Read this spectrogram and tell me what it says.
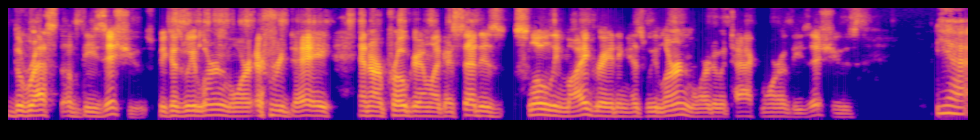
the rest of these issues because we learn more every day and our program like i said is slowly migrating as we learn more to attack more of these issues. Yeah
